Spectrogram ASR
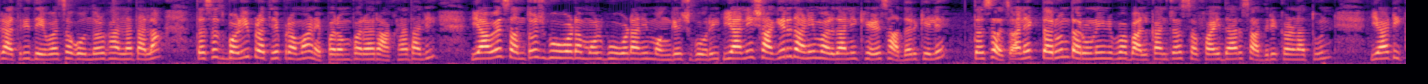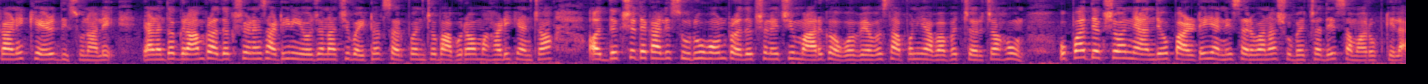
रात्री देवाचा गोंधळ घालण्यात आला. तसंच बळी प्रथेप्रमाणे परंपरा राखण्यात आली. यावेळी संतोष भुवड अमोल भुवड आणि मंगेश गोरे यांनी शागिर्द आणि मर्दानी खेळ सादर केले. तसंच अनेक तरुण तरुणी व बालकांच्या सफाईदार सादरीकरणातून या ठिकाणी खेळ दिसून आले. यानंतर ग्राम प्रदक्षिणेसाठी नियोजनाची बैठक सरपंच बाबूराव महाडिक यांच्या अध्यक्षतेखाली सुरू होऊन प्रदक्षिणेची मार्ग व व्यवस्थापन याबाबत चर्चा होऊन उपाध्यक्ष ज्ञानदेव पार्टे यांनी सर्वांना शुभेच्छा देत समारोप केला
